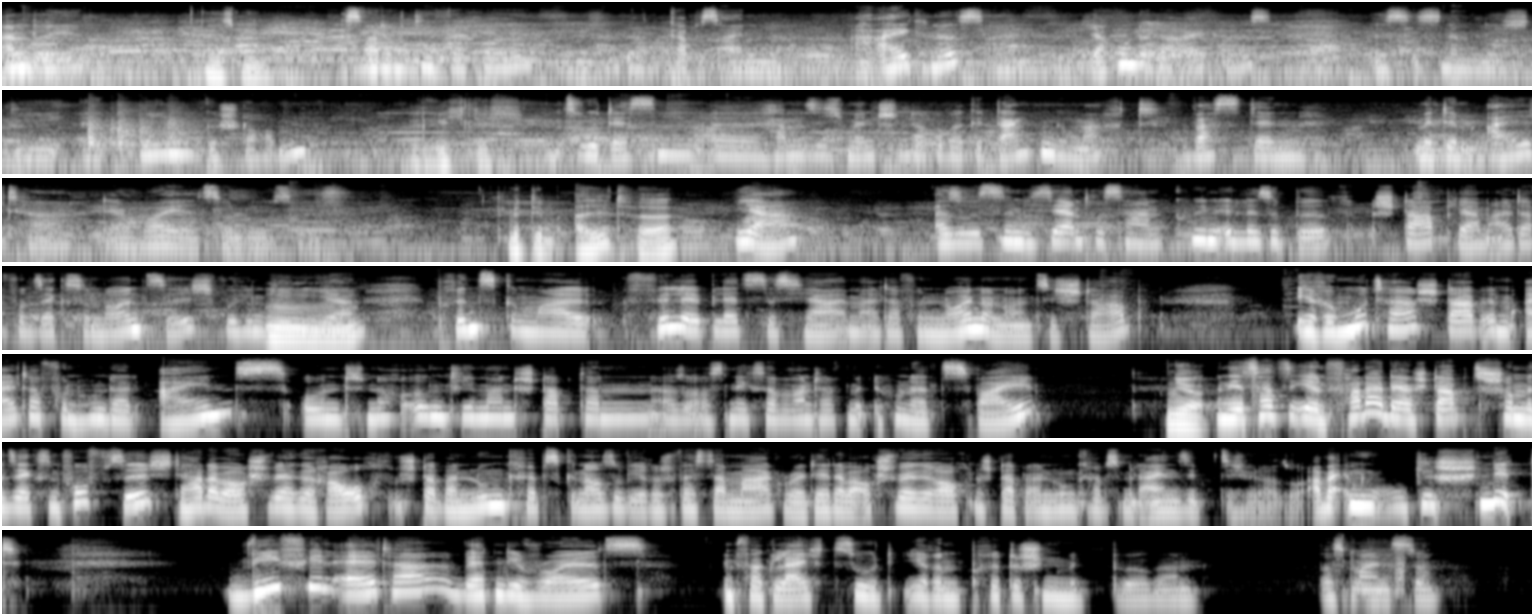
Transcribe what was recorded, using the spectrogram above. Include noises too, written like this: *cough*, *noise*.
André, Jasmin. es war doch die Woche, gab es ein Ereignis, ein Jahrhundertereignis. Es ist nämlich die äh, Queen gestorben. Richtig. Im Zuge dessen äh, haben sich Menschen darüber Gedanken gemacht, was denn mit dem Alter der Royals so los ist. Mit dem Alter, Ja, also es ist nämlich sehr interessant. Queen Elizabeth starb ja im Alter von 96, wohingegen ihr Prinzgemahl Philipp letztes Jahr im Alter von 99 starb. Ihre Mutter starb im Alter von 101 und noch irgendjemand starb dann, also aus nächster Verwandtschaft mit 102. ja, Und jetzt hat sie ihren Vater, der starb schon mit 56, der hat aber auch schwer geraucht und starb an Lungenkrebs, genauso wie ihre Schwester Margaret. Die hat aber auch schwer geraucht und starb an Lungenkrebs mit 71 oder so. Aber im Geschnitt, wie viel älter werden die Royals im Vergleich zu ihren britischen Mitbürgern? Was meinst du?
